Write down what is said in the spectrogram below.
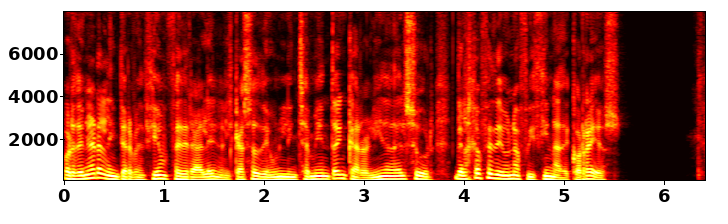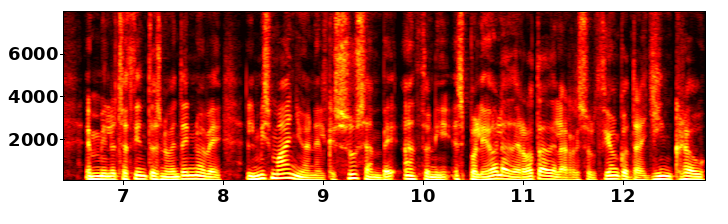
ordenara la intervención federal en el caso de un linchamiento en Carolina del Sur del jefe de una oficina de correos. En 1899, el mismo año en el que Susan B. Anthony espoleó la derrota de la resolución contra Jim Crow,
